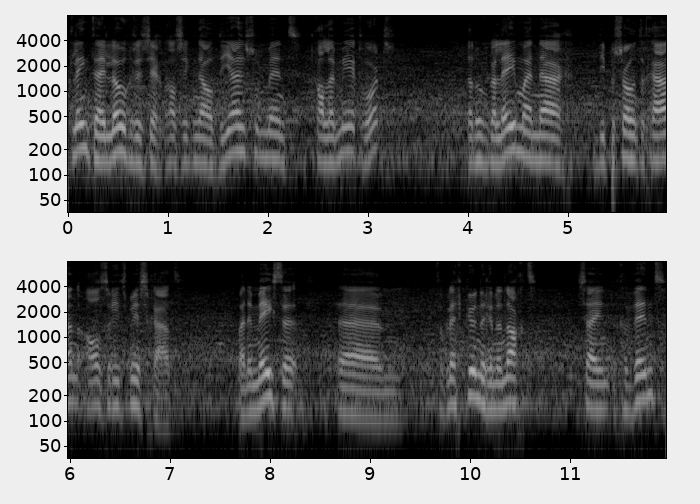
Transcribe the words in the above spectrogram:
klinkt heel logisch als je zegt, als ik nou op het juiste moment gealarmeerd word, dan hoef ik alleen maar naar die persoon te gaan als er iets misgaat. Maar de meeste ehm, verpleegkundigen in de nacht zijn gewend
